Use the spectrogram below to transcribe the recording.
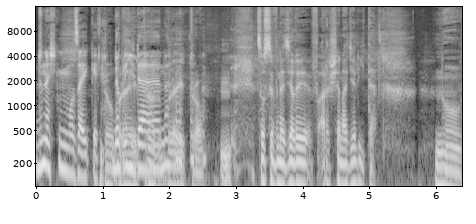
dnešní mozaiky. Dobré Dobrý jitro, den. Dobré jitro. Hm. Co si v neděli v Arše nadělíte? No,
